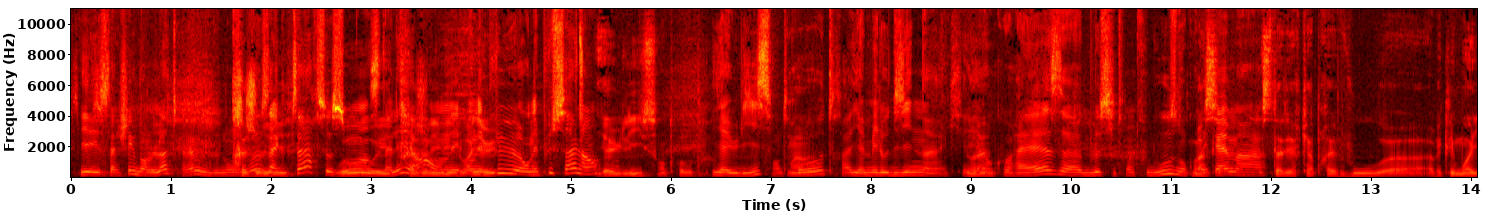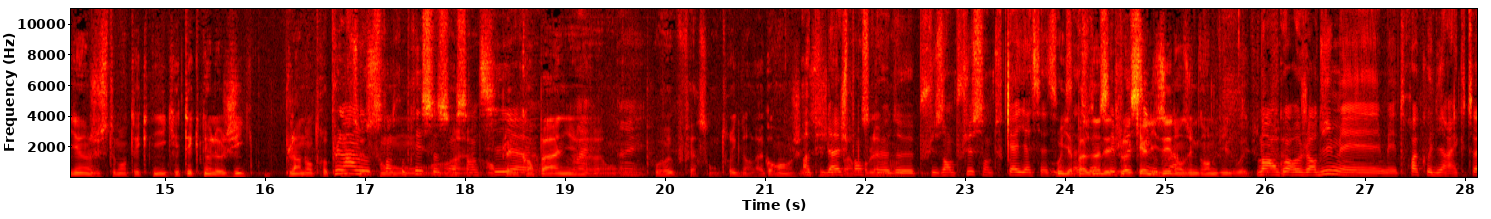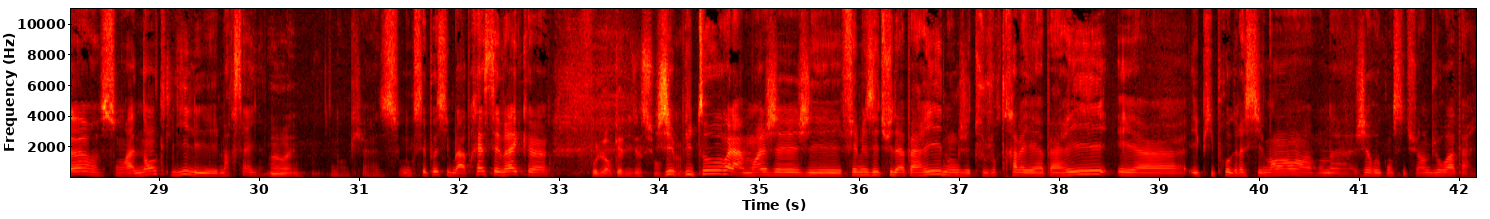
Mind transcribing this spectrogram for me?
Et sachez que dans le Lot, quand même, de nombreux acteurs se sont Oui, installés. hein. On n'est ouais. plus, plus seul. hein. Il y a Ulysse, entre autres. Il y a Ulysse, entre Ouais. autres. Il y a Mélodine, qui est Ouais. en Corrèze. Bleu Citron Toulouse. Donc, on Bah, est quand même. à- C'est-à-dire qu'après vous, euh, avec les moyens justement techniques et technologiques, plein d'entreprises se sont, entreprises se sont ouais, senties, en pleine euh, campagne. ouais, euh, on ouais. pouvait faire son truc dans la grange. et Ah, puis c'était là, je pense que problème, hein. de plus en plus, en tout cas, il y a cette Oui, il n'y a pas besoin d'être localisé dans une grande ville. Oui, fait. encore aujourd'hui, mes, mes trois co-directeurs sont à Nantes, Lille et Marseille. Ouais, ouais. Donc, euh, donc c'est possible. Après, c'est vrai que Il faut de l'organisation. j'ai plutôt, voilà, moi j'ai fait mes études à Paris, donc j'ai toujours travaillé à Paris, et, euh, et puis progressivement, j'ai reconstitué un bureau à Paris.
